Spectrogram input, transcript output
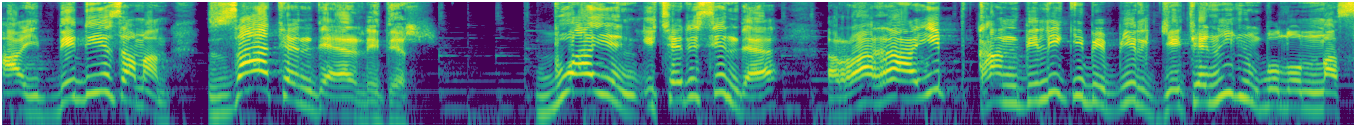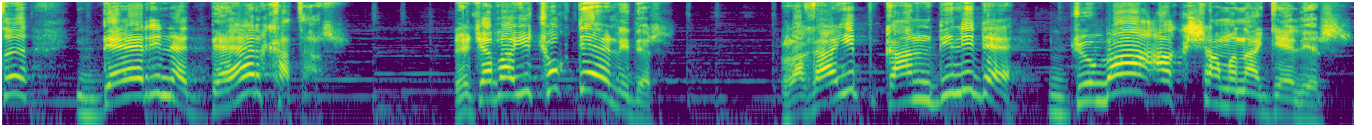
ay dediği zaman zaten değerlidir. Bu ayın içerisinde Ragaib kandili gibi bir gecenin bulunması değerine değer katar. Recep ayı çok değerlidir. Ragaib kandili de cuma akşamına gelir.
